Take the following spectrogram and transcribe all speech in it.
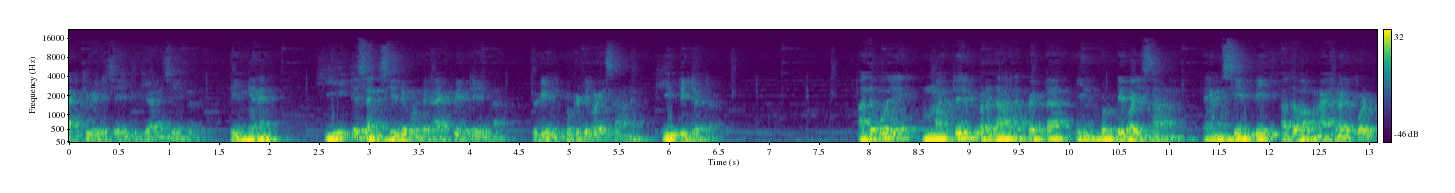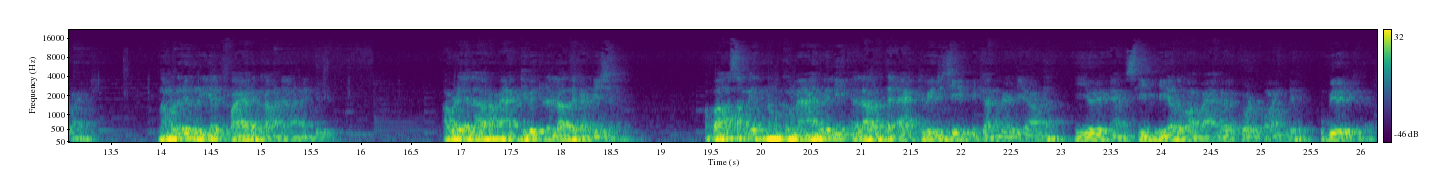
ആക്ടിവേറ്റ് ചെയ്യിപ്പിക്കുകയാണ് ചെയ്യുന്നത്. ഇങ്ങനെ ഹീറ്റ് സെൻസ് ചെയ്തുകൊണ്ട് ആക്ടിവേറ്റ് ചെയ്യുന്ന ഒരു ഇൻപുട്ട് ഡിവൈസ് ആണ് ഹീറ്റ് ഡിറ്റക്ടർ അതുപോലെ മറ്റൊരു പ്രധാനപ്പെട്ട ഇൻപുട്ട് ഡിവൈസ് ആണ് എം സി പി അഥവാ മാനുവൽ കോൾ പോയിന്റ് നമ്മളൊരു റിയൽ ഫയർ കാണുകയാണെങ്കിൽ അവിടെ അലാറം ആക്ടിവേറ്റഡ് അല്ലാത്ത കണ്ടീഷൻ അപ്പൊ ആ സമയത്ത് നമുക്ക് മാനുവലി അലാറത്തെ ആക്ടിവേറ്റ് ചെയ്യിപ്പിക്കാൻ വേണ്ടിയാണ് ഈ ഒരു എം സി പി അഥവാ മാനുവൽ കോൾ പോയിന്റ് ഉപയോഗിക്കുന്നത്.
